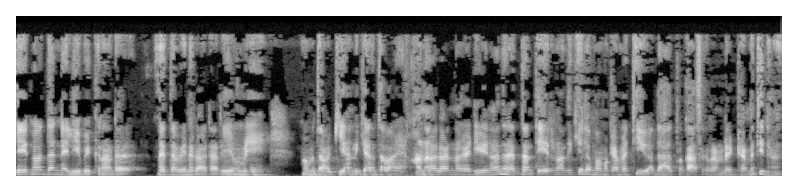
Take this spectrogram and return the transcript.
තේරෙනවද දන්නේ ලියපෙකනට නැත්නම් වෙන කාට හරි මේ මම තව කියන්න කියන තව අනා ගන්න වැඩි වෙනවද නැත්නම් තේරෙනවද කියලා මම කැමැති අදහස් ප්‍රකාශ කරන්න කැමැති නම්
